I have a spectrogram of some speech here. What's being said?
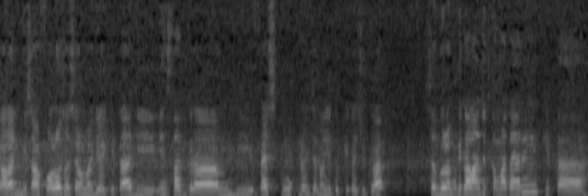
kalian bisa follow sosial media kita di Instagram, di Facebook, dan channel YouTube kita juga. Sebelum kita lanjut ke materi, kita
